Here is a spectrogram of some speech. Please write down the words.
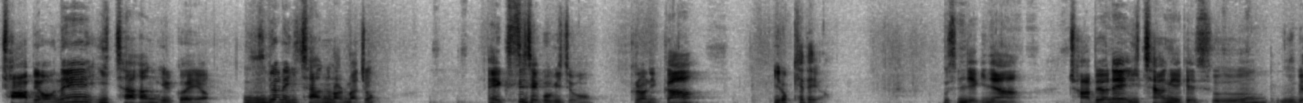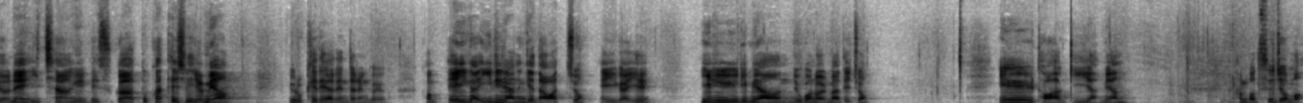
좌변의 2차 항일 거예요. 우변의 2차 항은 얼마죠? x 제곱이죠. 그러니까 이렇게 돼요. 무슨 얘기냐? 좌변의 2차 항의 개수, 우변의 2차 항의 개수가 똑같아지려면 이렇게 돼야 된다는 거예요. 그럼 a가 1이라는 게 나왔죠? a가 1. 1이면 이건 얼마 되죠? 1 더하기 2 하면 한번 쓰죠 뭐.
